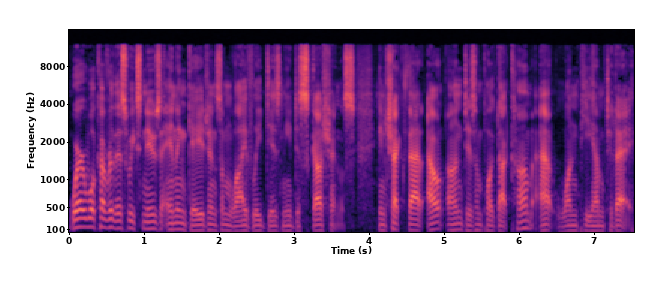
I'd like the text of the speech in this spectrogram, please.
where we'll cover this week's news and engage in some lively Disney discussions. You can check that out on disunplugged.com at 1 p.m. today.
